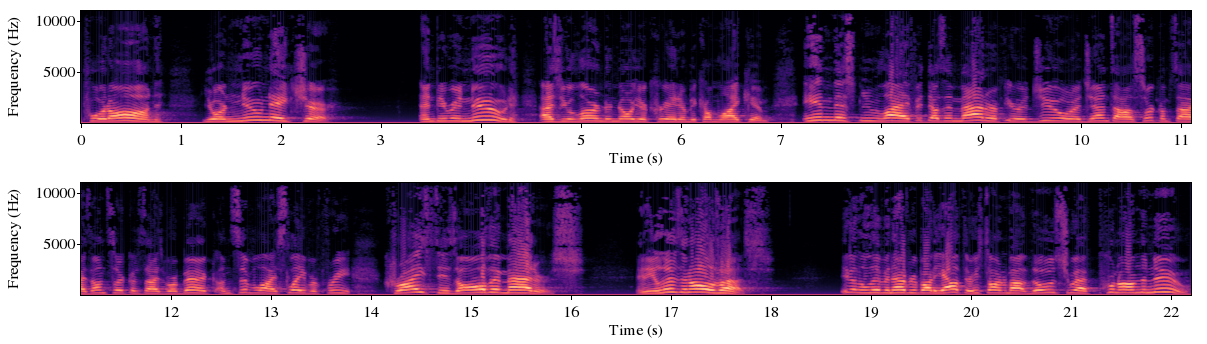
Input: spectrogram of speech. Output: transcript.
Put on your new nature and be renewed as you learn to know your Creator and become like Him. In this new life, it doesn't matter if you're a Jew or a Gentile, circumcised, uncircumcised, barbaric, uncivilized, slave, or free. Christ is all that matters. And He lives in all of us. He doesn't live in everybody out there. He's talking about those who have put on the new.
